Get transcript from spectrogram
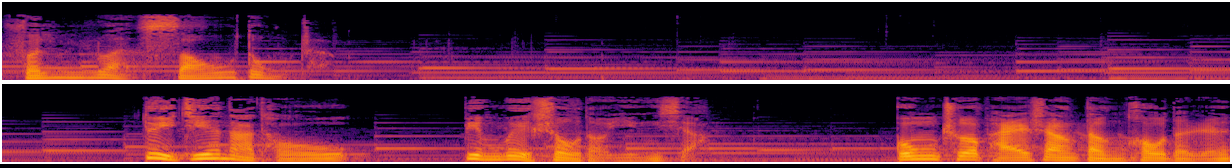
纷乱骚动着，对街那头并未受到影响。公车牌上等候的人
